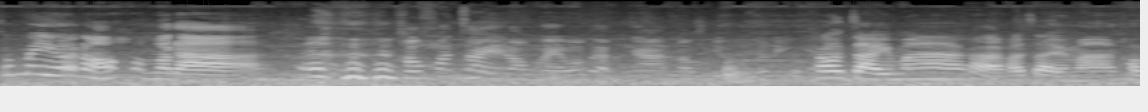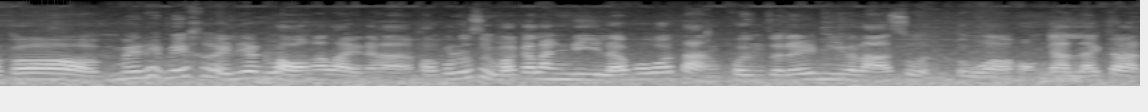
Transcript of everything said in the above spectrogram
ก็ไม่เยอะเนาะธรรมดา เขาเข้าใจเราไหมว่าแบบงานเราเยอะอะไรอย่างเงี้ยเข้าใจมากค่ะ เข้าใจมากเขาก็ไม่ได้ไม่เคยเรียกร้องอะไรนะคะเขาก็รู้สึกว่ากำลังดีแล้วเพราะว่าต่างคนจะได้มีเวลาส่วนตัวของกันและกัน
